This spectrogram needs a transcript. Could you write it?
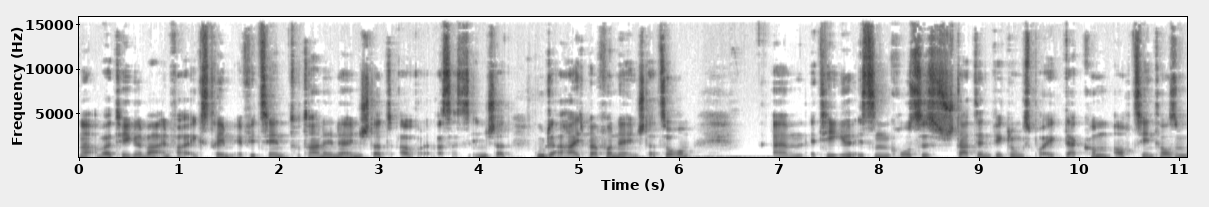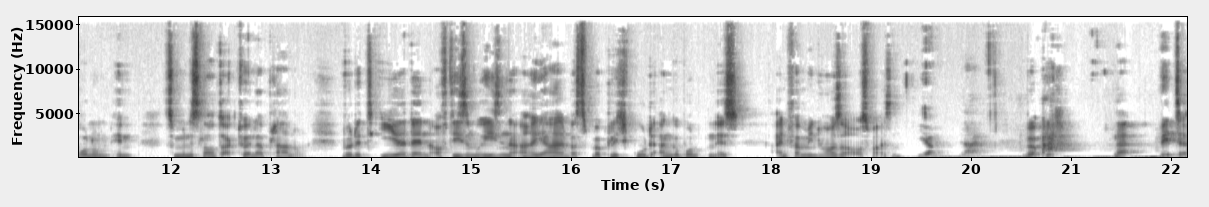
Na, aber Tegel war einfach extrem effizient, total in der Innenstadt, was heißt Innenstadt, gut erreichbar von der Innenstadt, so rum. Ähm, Tegel ist ein großes Stadtentwicklungsprojekt, da kommen auch 10.000 Wohnungen hin, zumindest laut aktueller Planung. Würdet ihr denn auf diesem riesen Areal, was wirklich gut angebunden ist, Einfamilienhäuser ausweisen? Ja. Nein. Wirklich? Ah. Na, bitte.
